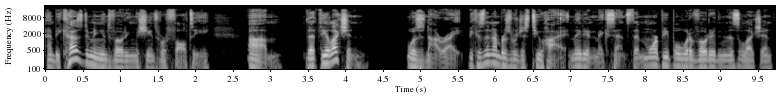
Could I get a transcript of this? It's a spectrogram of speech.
and because Dominion's voting machines were faulty, um, that the election was not right because the numbers were just too high and they didn't make sense. That more people would have voted in this election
